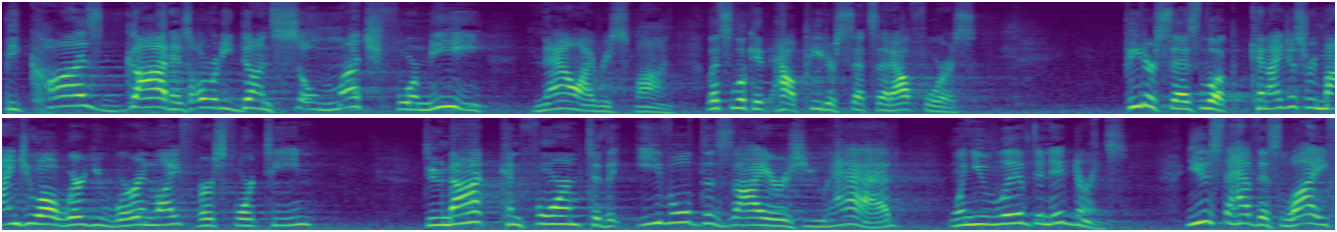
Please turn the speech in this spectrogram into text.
because God has already done so much for me, now I respond. Let's look at how Peter sets that out for us. Peter says, Look, can I just remind you all where you were in life? Verse 14. Do not conform to the evil desires you had when you lived in ignorance. You used to have this life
